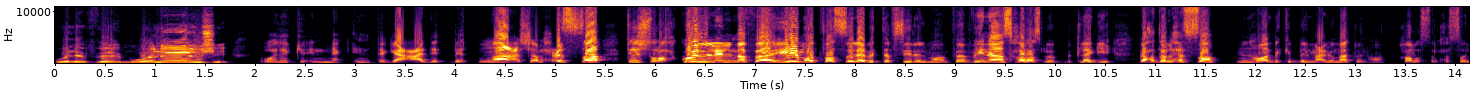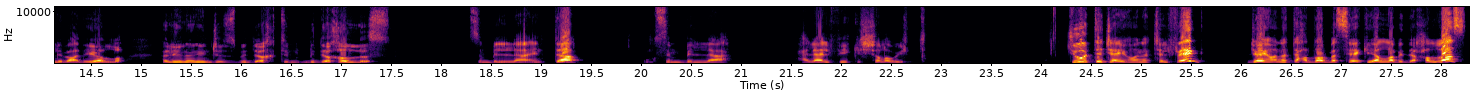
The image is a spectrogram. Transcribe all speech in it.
ولا فهم ولا شيء ولا كأنك أنت قعدت ب 12 حصة تشرح كل المفاهيم وتفصلها بالتفسير المهم. ففي ناس خلص بتلاقيه بحضر الحصة من هون بكب المعلومات من هون. خلص الحصة اللي بعدها يلا خلينا ننجز بدي أختم بدي أخلص. أقسم بالله أنت أقسم بالله حلال فيك الشلويط شو أنت جاي هون تلفق؟ جاي هون تحضر بس هيك يلا بدي أخلص.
